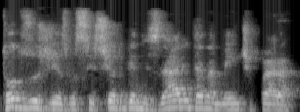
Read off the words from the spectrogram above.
todos os dias você se organizar internamente para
